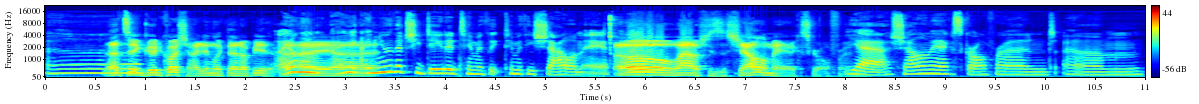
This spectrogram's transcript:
Uh, That's a good question. I didn't look that up either. I only uh, I, I knew that she dated Timothy Timothy Chalamet. I feel like- Oh wow, she's a Chalamet ex girlfriend. Yeah, Chalamet ex girlfriend. Um,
